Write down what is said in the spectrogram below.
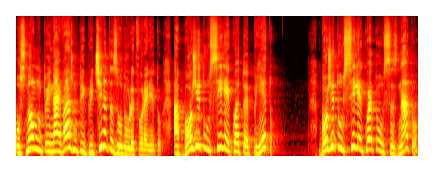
основното и най-важното и причината за удовлетворението, а Божието усилие, което е прието. Божието усилие, което е осъзнато.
